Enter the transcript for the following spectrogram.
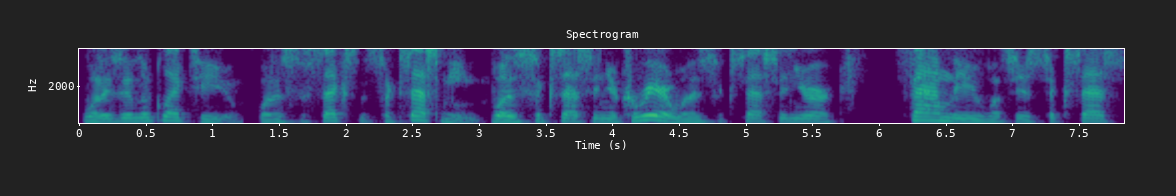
What does it look like to you? What does success success mean? What is success in your career? What is success in your family? What's your success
